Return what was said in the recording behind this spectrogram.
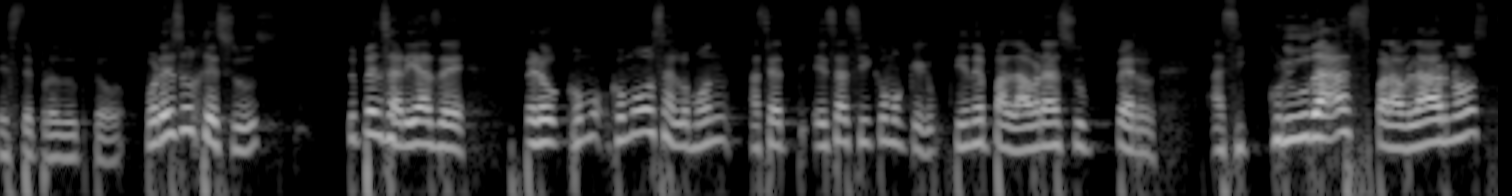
este producto. Por eso Jesús, tú pensarías de, pero ¿cómo, cómo Salomón es así como que tiene palabras súper así crudas para hablarnos,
